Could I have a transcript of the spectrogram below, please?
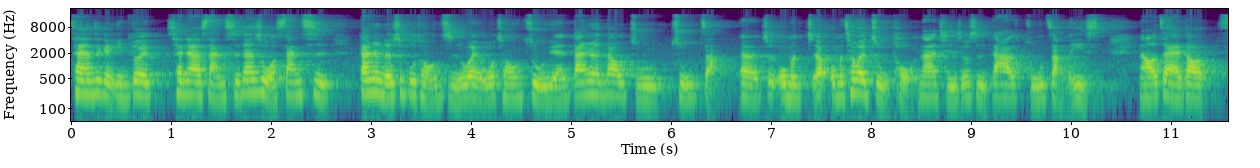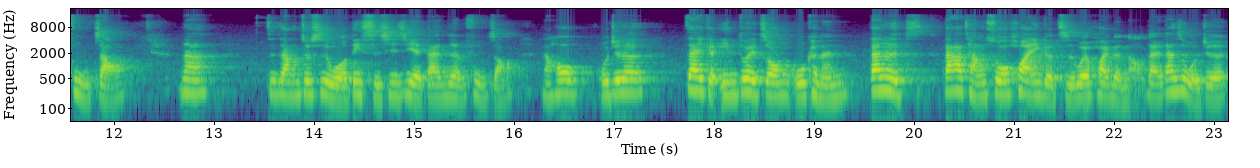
参加这个营队参加了三次，但是我三次担任的是不同职位。我从组员担任到组组长，呃，就我们叫我们称为组头，那其实就是大家组长的意思。然后再来到副招，那这张就是我第十七届担任副招。然后我觉得，在一个营队中，我可能担任大家常说换一个职位换一个脑袋，但是我觉得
